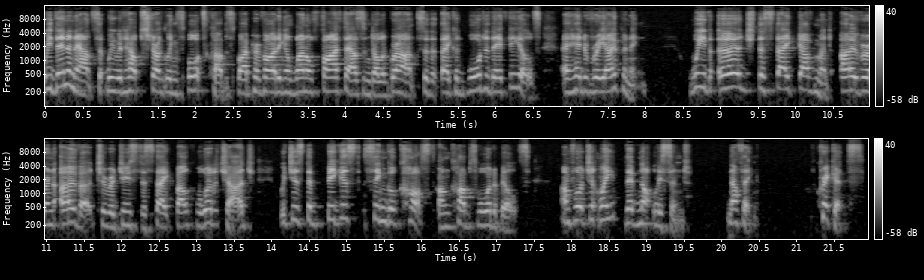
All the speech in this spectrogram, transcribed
We then announced that we would help struggling sports clubs by providing a one or $5,000 grant so that they could water their fields ahead of reopening. We've urged the state government over and over to reduce the state bulk water charge, which is the biggest single cost on clubs' water bills. Unfortunately, they've not listened. Nothing. Crickets.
